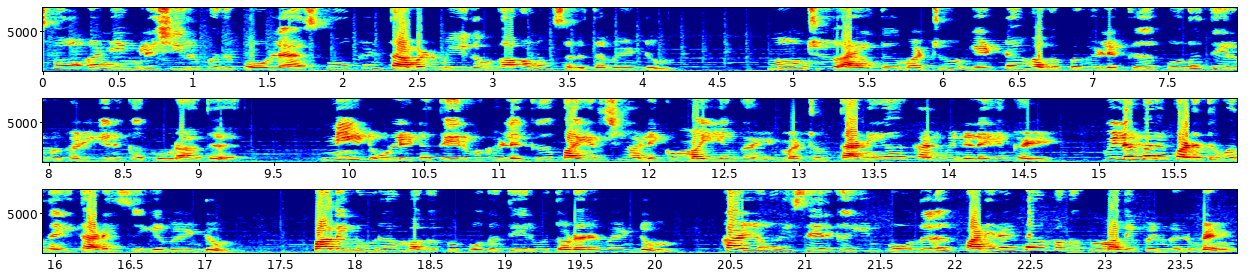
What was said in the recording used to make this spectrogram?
ஸ்போக்கன் இங்கிலீஷ் இருப்பது போல ஸ்போக்கன் தமிழ் மீதும் கவனம் செலுத்த வேண்டும். மூன்று ஐந்து மற்றும் எட்டாம் வகுப்புகளுக்கு பொது தேர்வுகள் இருக்கக்கூடாது. நீட் உள்ளிட்ட தேர்வுகளுக்கு பயிற்சி அளிக்கும் மையங்கள் மற்றும் தனியார் கல்வி நிலையங்கள் விளம்பரப்படுத்துவதை தடை செய்ய வேண்டும். பதினோராம் வகுப்பு பொதுத் தேர்வு தொடர வேண்டும். கல்லூரி சேர்க்கையின் போது பனிரெண்டாம் வகுப்பு மதிப்பெண்களுடன்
